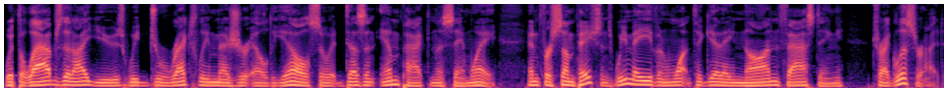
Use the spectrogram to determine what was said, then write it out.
With the labs that I use, we directly measure LDL so it doesn't impact in the same way. And for some patients, we may even want to get a non fasting triglyceride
